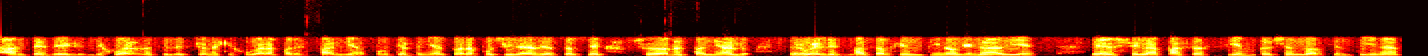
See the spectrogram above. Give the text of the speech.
antes de, jugar en las elecciones que jugara para España, porque él tenía todas las posibilidades de hacerse ciudadano español, pero él es más argentino que nadie, él se la pasa siempre yendo a Argentina,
